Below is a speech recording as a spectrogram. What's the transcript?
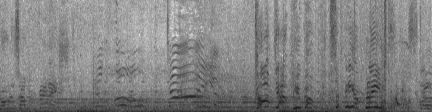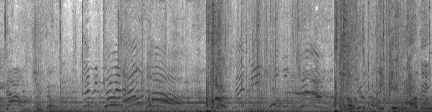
The ritual is unfinished! You'll all die! Calm down, Hugo! Sophia, please! Stay down, Hugo. Let me go and help her! Let me kill them too! Hugo! They keep coming!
